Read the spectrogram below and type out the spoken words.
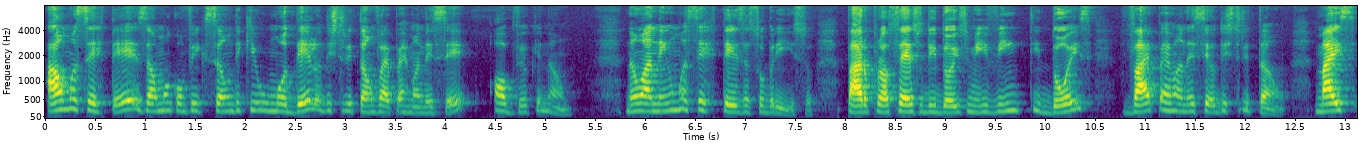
há uma certeza, há uma convicção de que o modelo distritão vai permanecer? Óbvio que não. Não há nenhuma certeza sobre isso. Para o processo de 2022, vai permanecer o distritão. Mas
